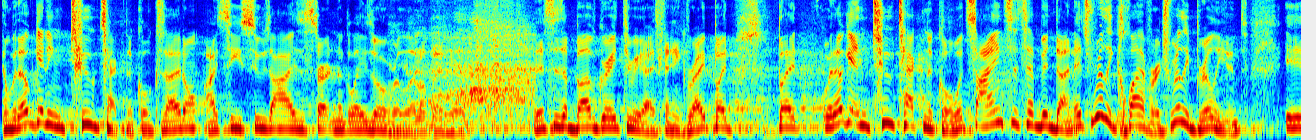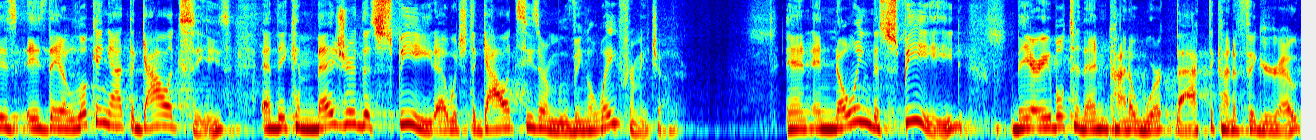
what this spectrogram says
And without getting too technical, because I don't, I see Sue's eyes starting to glaze over a little bit here. This is above grade three, I think, right? But, but without getting too technical, what scientists have been done, it's really clever, it's really brilliant, is, is they are looking at the galaxies and they can measure the speed at which the galaxies are moving away from each other. And, and knowing the speed, they are able to then kind of work back to kind of figure out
